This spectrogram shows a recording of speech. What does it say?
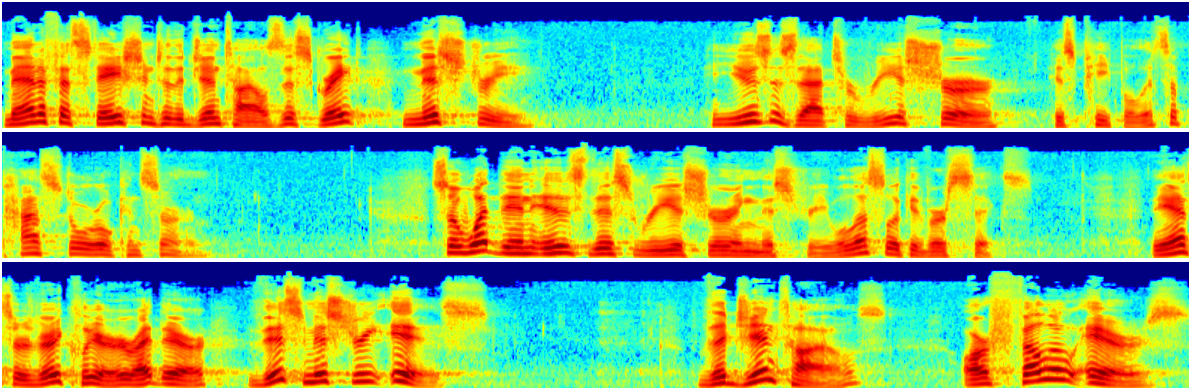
manifestation to the Gentiles, this great mystery. He uses that to reassure his people. It's a pastoral concern. So, what then is this reassuring mystery? Well, let's look at verse 6. The answer is very clear right there. This mystery is the Gentiles are fellow heirs,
